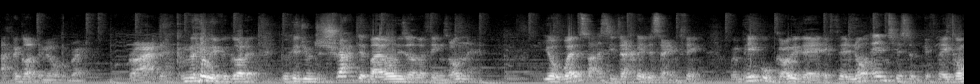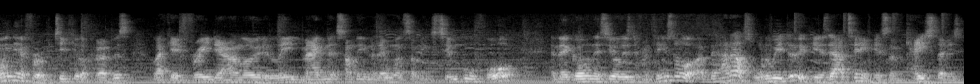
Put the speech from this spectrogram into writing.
I forgot the milk and bread, right? Completely forgot it because you're distracted by all these other things on there. Your website is exactly the same thing. When people go there, if they're not anticip if they're going there for a particular purpose, like a free download, a lead magnet, something that they want something simple for, and they go and they see all these different things. Oh, about us, what do we do? Here's our team, here's some case studies.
